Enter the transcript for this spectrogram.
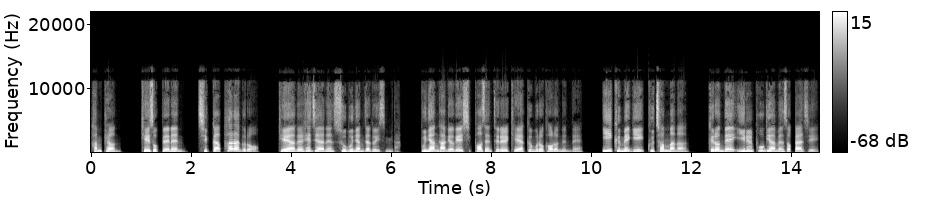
한편 계속되는 집값 하락으로 계약을 해지하는 수분양자도 있습니다. 분양 가격의 10%를 계약금으로 걸었는데 이 금액이 9천만 원. 그런데 이를 포기하면서까지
